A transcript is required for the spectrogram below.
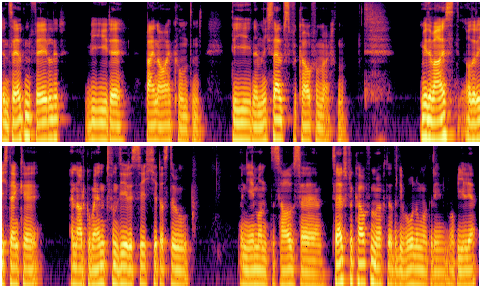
denselben Fehler wie ihre beinahe Kunden, die nämlich selbst verkaufen möchten. Wie du weißt, oder ich denke, ein Argument von dir ist sicher, dass du, wenn jemand das Haus äh, selbst verkaufen möchte oder die Wohnung oder die Immobilie,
